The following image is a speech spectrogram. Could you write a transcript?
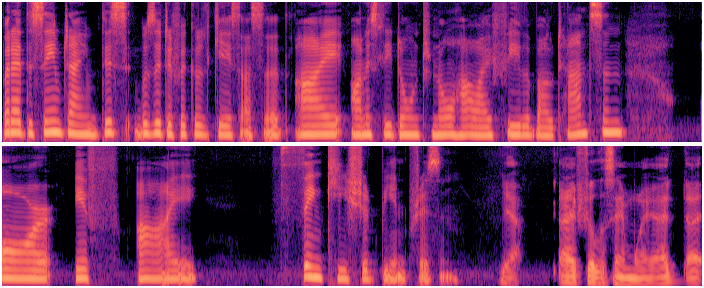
But at the same time, this was a difficult case, Asad. I honestly don't know how I feel about Hansen or if I think he should be in prison. Yeah, I feel the same way. I,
